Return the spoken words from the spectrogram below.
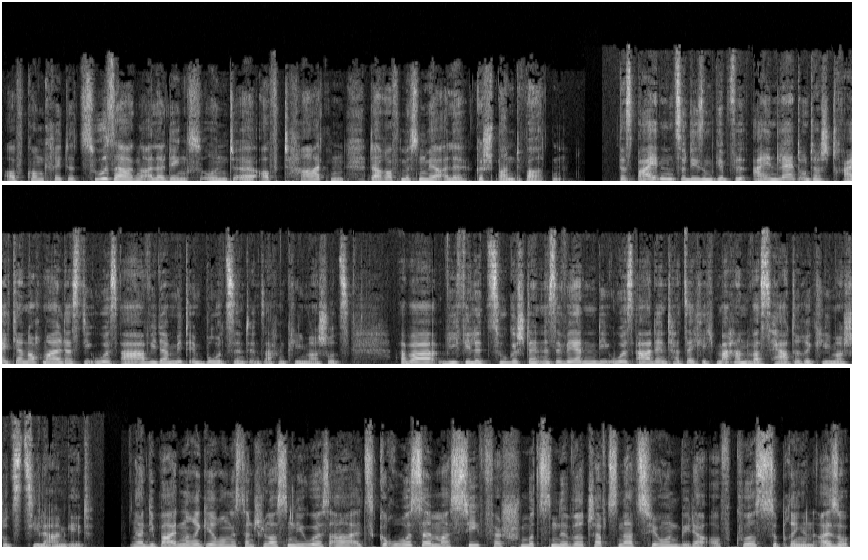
Auf konkrete Zusagen allerdings und äh, auf Taten, darauf müssen wir alle gespannt warten. Dass Biden zu diesem Gipfel einlädt, unterstreicht ja nochmal, dass die USA wieder mit im Boot sind in Sachen Klimaschutz. Aber wie viele Zugeständnisse werden die USA denn tatsächlich machen, was härtere Klimaschutzziele angeht? Ja, die Biden-Regierung ist entschlossen, die USA als große, massiv verschmutzende Wirtschaftsnation wieder auf Kurs zu bringen, also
